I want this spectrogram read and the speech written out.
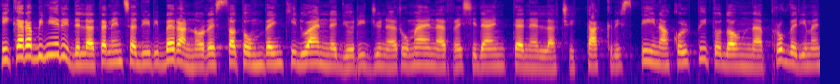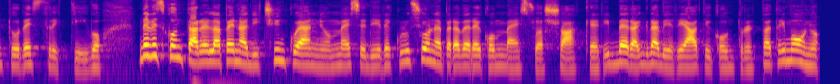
I carabinieri della tenenza di Ribera hanno arrestato un 22enne di origine rumena residente nella città crispina colpito da un provvedimento restrittivo. Deve scontare la pena di 5 anni e un mese di reclusione per avere commesso a Sciacca e Ribera gravi reati contro il patrimonio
